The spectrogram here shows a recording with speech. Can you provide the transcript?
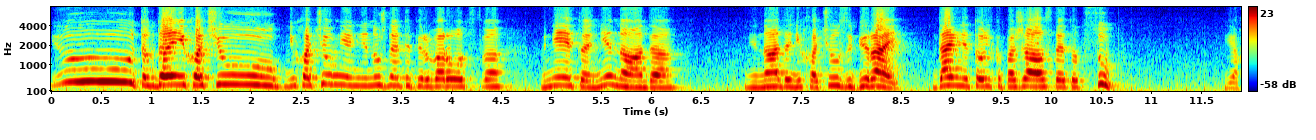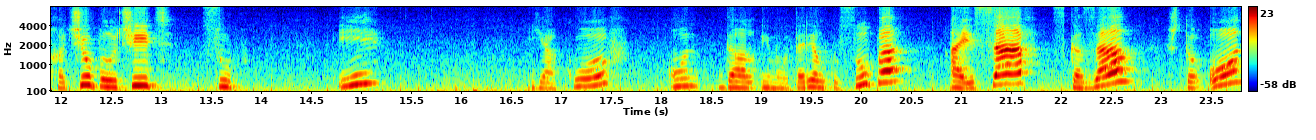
Ю, тогда я не хочу, не хочу, мне не нужно это первородство, мне это не надо, не надо, не хочу, забирай, дай мне только, пожалуйста, этот суп. Я хочу получить суп. И Яков, он дал ему тарелку супа, а Исав сказал, что он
